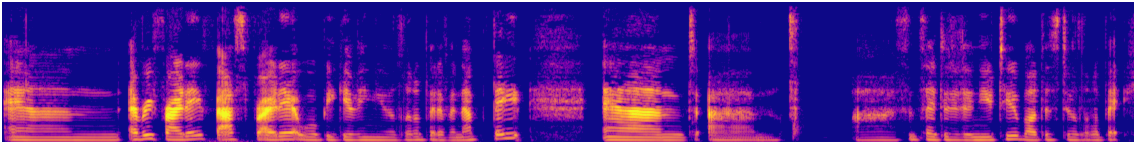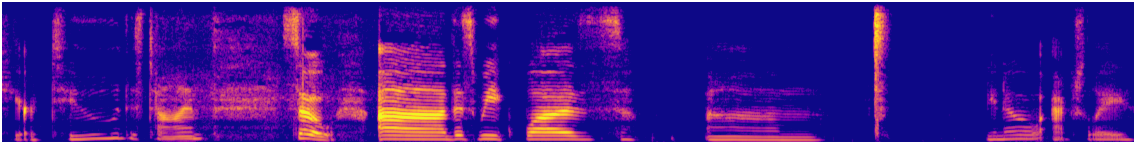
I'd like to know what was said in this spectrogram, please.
And every Friday, Fast Friday, I will be giving you a little bit of an update. And um, uh, since I did it in YouTube, I'll just do a little bit here too this time. So uh, this week was, um, you know, actually,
